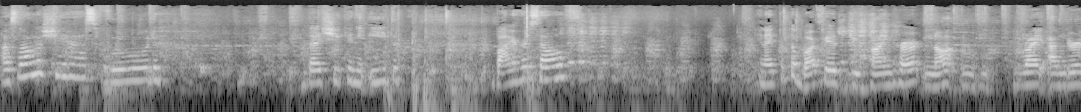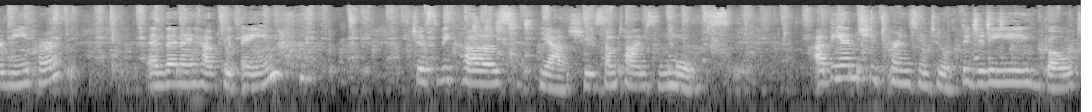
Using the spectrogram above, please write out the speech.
As long as she has food that she can eat by herself, and I put the bucket behind her, not right underneath her, and then I have to aim just because yeah she sometimes moves. At the end she turns into a fidgety goat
